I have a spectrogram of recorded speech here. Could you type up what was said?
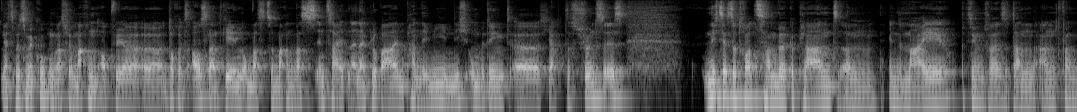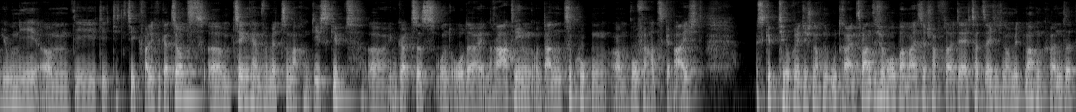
Jetzt müssen wir gucken, was wir machen, ob wir äh, doch ins Ausland gehen, um was zu machen, was in Zeiten einer globalen Pandemie nicht unbedingt äh, ja, das Schönste ist. Nichtsdestotrotz haben wir geplant, ähm, Ende Mai beziehungsweise dann Anfang Juni ähm, die, die, die, die Qualifikations-Zehnkämpfe ähm, mitzumachen, die es gibt, äh, in Götzes und oder in Rating und dann zu gucken, ähm, wofür hat es gereicht. Es gibt theoretisch noch eine U23-Europameisterschaft, bei der ich tatsächlich noch mitmachen könnte.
